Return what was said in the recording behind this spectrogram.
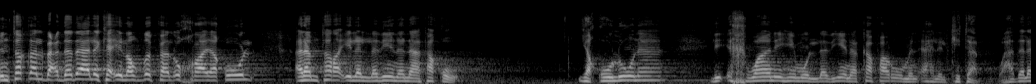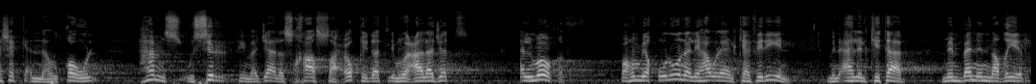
انتقل بعد ذلك إلى الضفة الأخرى يقول ألم تر إلى الذين نافقوا؟ يقولون لإخوانهم الذين كفروا من أهل الكتاب. وهذا لا شك أنه القول همس وسر في مجالس خاصة عقدت لمعالجة الموقف. فهم يقولون لهؤلاء الكافرين من أهل الكتاب من بني النضير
